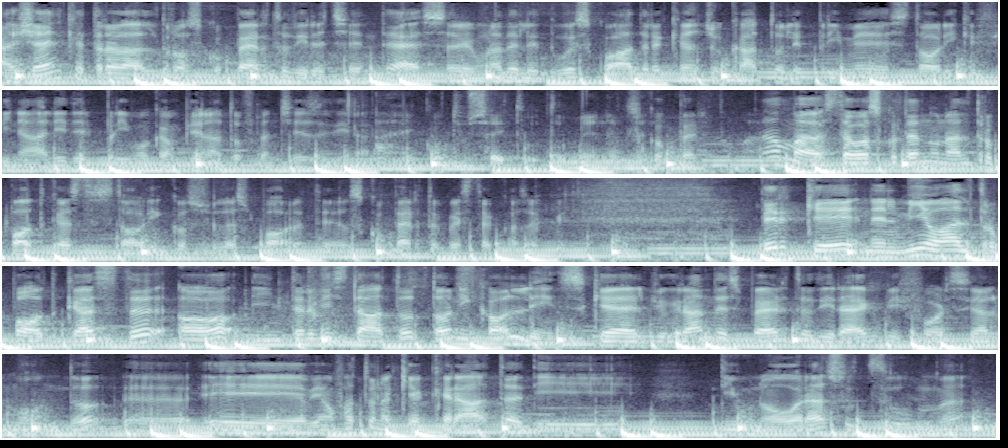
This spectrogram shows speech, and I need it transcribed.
Agen che tra l'altro ho scoperto di recente essere una delle due squadre che ha giocato le prime storiche finali del primo campionato francese di rugby. Ah, ecco, tu sai tutto, bene. Ho scoperto. No, ma stavo ascoltando un altro podcast storico sulla sport e ho scoperto questa cosa qui. Perché nel mio altro podcast ho intervistato Tony Collins, che è il più grande esperto di rugby forse al mondo, eh, e abbiamo fatto una chiacchierata di, di un'ora su Zoom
